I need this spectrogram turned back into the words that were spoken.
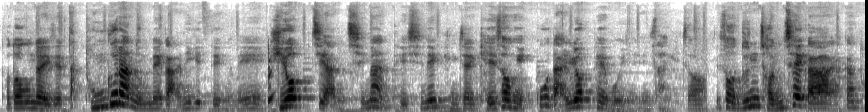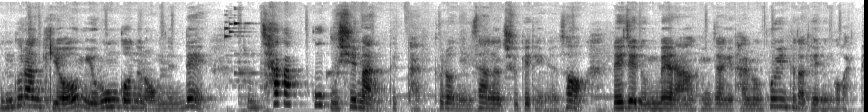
더더군다나 이제 딱 동그란 눈매가 아니기 때문에 귀엽지 않지만 대신에 굉장히 개성 있고 날렵해 보이는 인상이죠. 그래서 눈 전체가 약간 동그란 귀여움 이런 거는 없는데 좀 차갑고 무심한 듯한 그런 인상을 주게 되면서 레제 눈매랑 굉장히 닮은 포인트가 되는 것 같아요.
